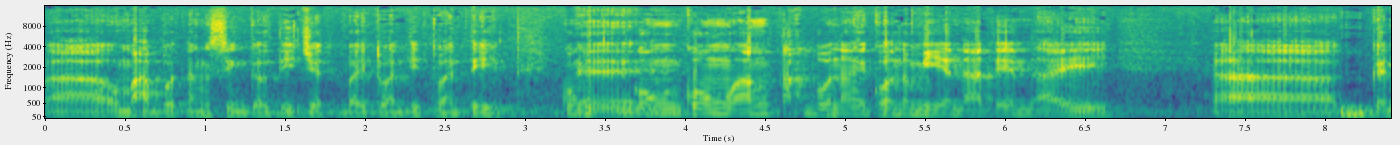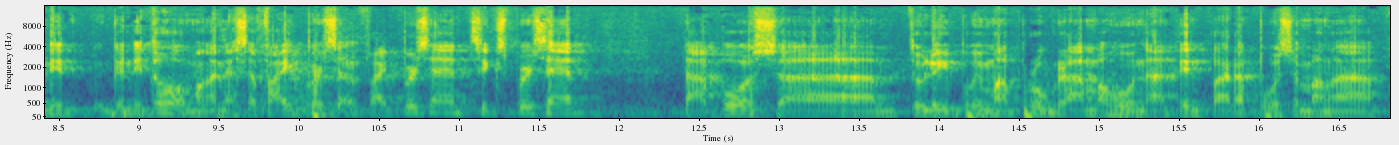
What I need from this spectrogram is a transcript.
uh, umabot ng single digit by 2028. Kung, Eh. kung, kung ang takbo ng ekonomiya natin ay uh, ganit, ganito ho, mga nasa 5%, 5%, 6%, tapos um, tuloy po yung mga programa ho natin para po sa mga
